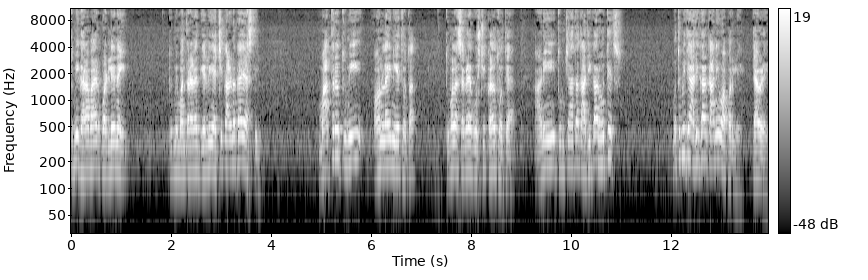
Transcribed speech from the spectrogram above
तुम्ही घराबाहेर पडले नाही तुम्ही मंत्रालयात गेले याची कारणं काय असतील? मात्र तुम्ही ऑनलाईन येत होतात. तुम्हाला सगळ्या गोष्टी कळत होत्या. आणि तुमच्या हातात अधिकार होतेच. मग तुम्ही ते अधिकार का नाही वापरले त्यावेळे?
